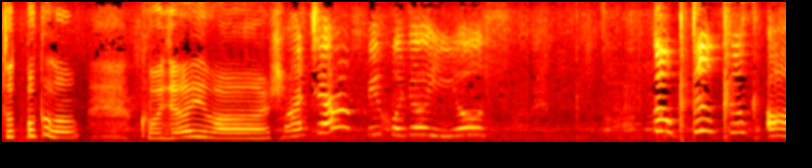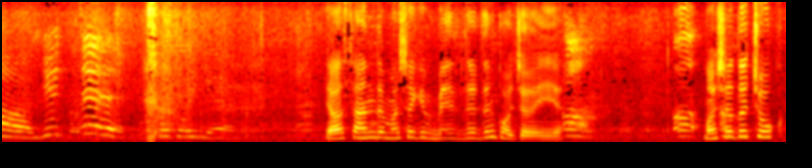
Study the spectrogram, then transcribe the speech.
Tut bakalım. Koca ayı var. Maça bir koca yiyor. Tık tık tık. Aa gitti. Kocayı. Ya sen de Maşa gibi bezdirdin koca ayıyı. Aa. Aa. Maşa da çok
